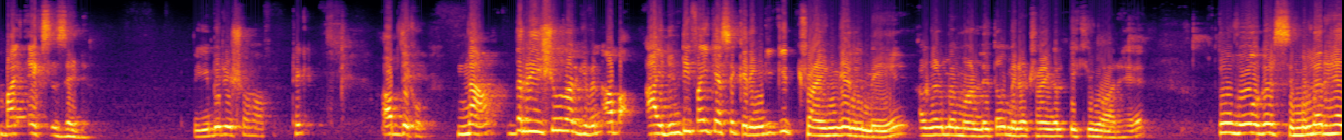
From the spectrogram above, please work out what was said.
by X Z तो ये भी रेशियो हाफ़ है, ठीक है? अब देखो ना द रेशियोज आर गिवन अब आइडेंटिफाई कैसे करेंगे कि ट्राइंगल में, अगर मैं मान लेता हूँ मेरा ट्राइंगल पी क्यू आर है तो वो अगर सिमिलर है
